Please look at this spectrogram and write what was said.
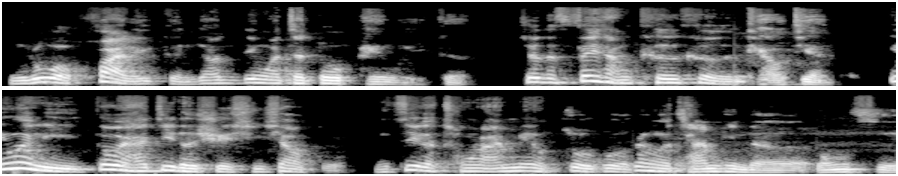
你如果坏了一个，你就要另外再多赔我一个，就是非常苛刻的条件。因为你各位还记得学习效果，你这个从来没有做过任何产品的公司，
